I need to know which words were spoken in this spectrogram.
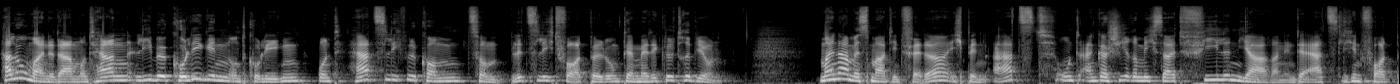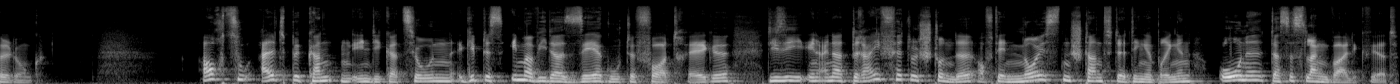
Hallo meine Damen und Herren, liebe Kolleginnen und Kollegen und herzlich willkommen zum Blitzlicht-Fortbildung der Medical Tribune. Mein Name ist Martin Fedder, ich bin Arzt und engagiere mich seit vielen Jahren in der ärztlichen Fortbildung. Auch zu altbekannten Indikationen gibt es immer wieder sehr gute Vorträge, die Sie in einer Dreiviertelstunde auf den neuesten Stand der Dinge bringen, ohne dass es langweilig wird.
